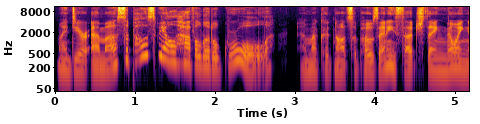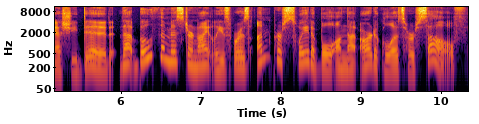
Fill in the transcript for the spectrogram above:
My dear Emma, suppose we all have a little gruel. Emma could not suppose any such thing, knowing as she did that both the Mr. Knightleys were as unpersuadable on that article as herself,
